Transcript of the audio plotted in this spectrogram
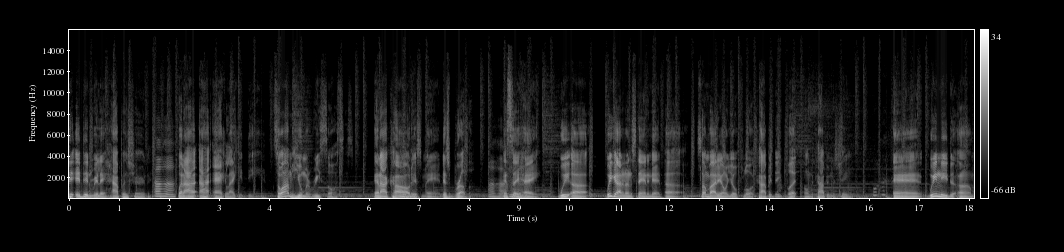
it, it didn't really happen, Shirley. Uh huh. But I, I act like it did. So I'm human resources. And I call Mhm. this man, this brother, Uh-huh. and say, Mhm. hey, we uh we got an understanding that uh somebody on your floor copied their butt on the copy machine. And we need to um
